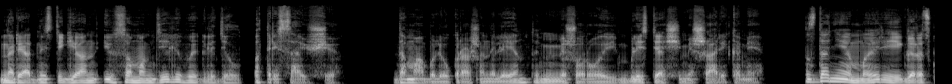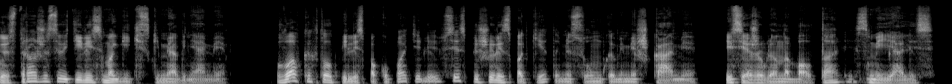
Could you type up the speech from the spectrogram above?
Нарядный стигиан и в самом деле выглядел потрясающе. Дома были украшены лентами, мишурой, блестящими шариками. Здания мэрии и городской стражи светились магическими огнями. В лавках толпились покупатели, все спешили с пакетами, сумками, мешками. И все оживленно болтали, смеялись,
